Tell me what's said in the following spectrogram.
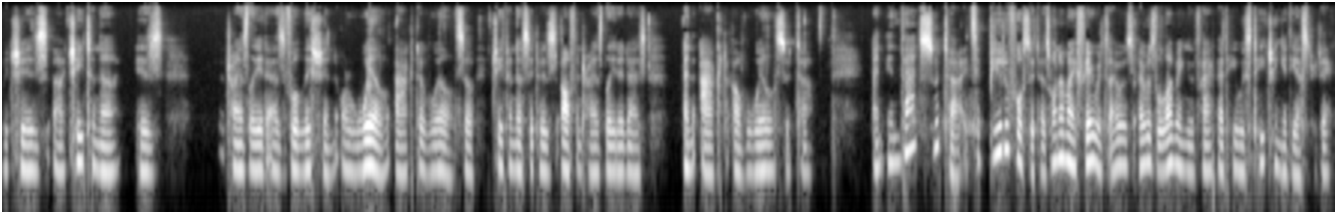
which is uh, is translated as volition or will, act of will. So Cetana Sutta is often translated as an act of will sutta. And in that sutta, it's a beautiful sutta. It's one of my favorites. I was I was loving the fact that he was teaching it yesterday.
